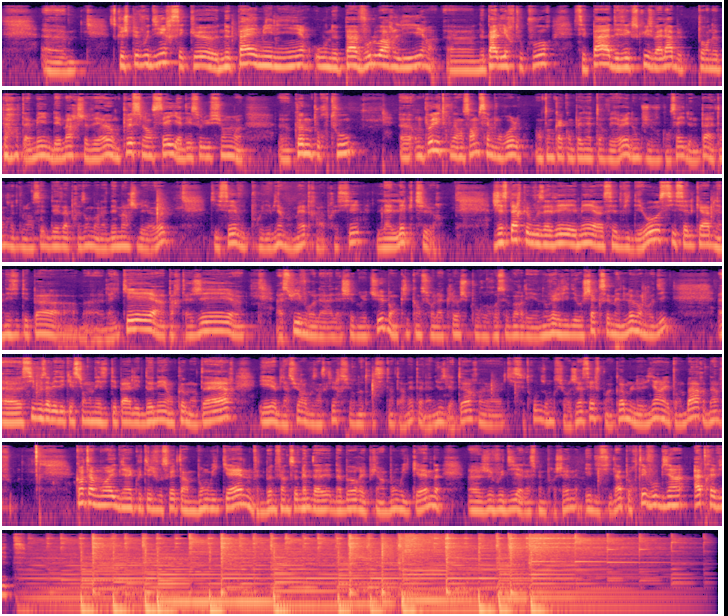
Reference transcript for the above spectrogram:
Euh, ce que je peux vous dire, c'est que ne pas aimer lire ou ne pas vouloir lire, euh, ne pas lire tout court, c'est pas des excuses valables pour ne pas entamer une démarche VE. On peut se lancer, il y a des solutions comme pour tout. Euh, on peut les trouver ensemble, c'est mon rôle en tant qu'accompagnateur VAE, et donc je vous conseille de ne pas attendre et de vous lancer dès à présent dans la démarche VAE. Qui sait, vous pourriez bien vous mettre à apprécier la lecture. J'espère que vous avez aimé euh, cette vidéo. Si c'est le cas, bien n'hésitez pas à liker, à partager, euh, à suivre la chaîne YouTube en cliquant sur la cloche pour recevoir les nouvelles vidéos chaque semaine le vendredi. Euh, si vous avez des questions, n'hésitez pas à les donner en commentaire et bien sûr à vous inscrire sur notre site internet à la newsletter qui se trouve donc sur jasef.com. Le lien est en barre d'infos. Quant à moi, eh bien écoutez, je vous souhaite un bon week-end, une bonne fin de semaine d'abord et puis un bon week-end. Euh, je vous dis à la semaine prochaine et d'ici là, portez-vous bien. À très vite.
